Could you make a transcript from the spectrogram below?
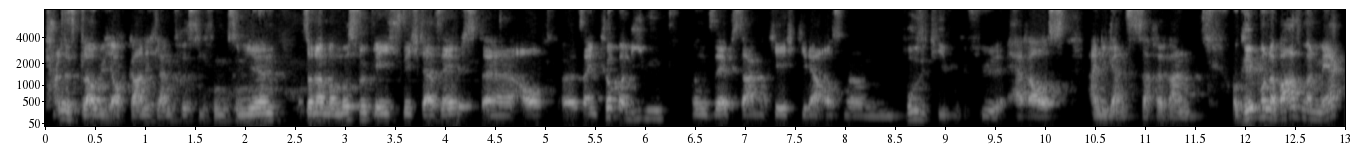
kann es, glaube ich, auch gar nicht langfristig funktionieren, sondern man muss wirklich sich da selbst äh, auch äh, seinen Körper lieben und selbst sagen, okay, ich gehe da aus einem positiven Gefühl heraus an die ganze Sache ran. Okay, wunderbar. Also man merkt,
